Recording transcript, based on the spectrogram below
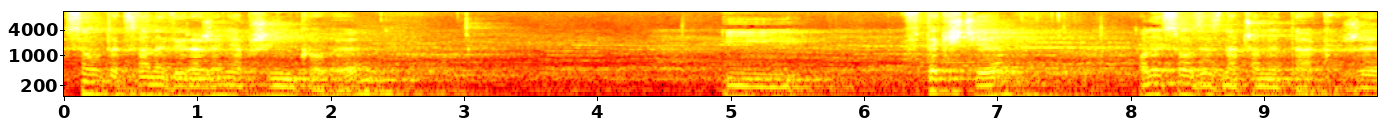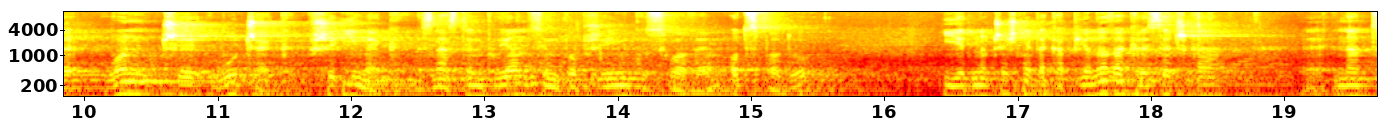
Są tak zwane wyrażenia przyimkowe i w tekście one są zaznaczone tak, że łączy łuczek przyimek z następującym po przyimku słowem od spodu i jednocześnie taka pionowa kreseczka e, nad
